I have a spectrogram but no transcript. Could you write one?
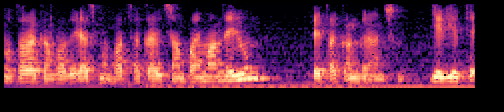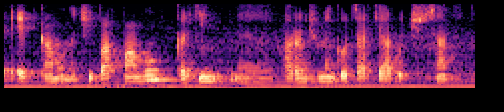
նոտարական վավերացման բացակայության պայմաններում պետական գրանցում։ Եվ եթե այդ կանոնը չի պահպանվում, կրկին առնչում են գործարքի առողջության հետ։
